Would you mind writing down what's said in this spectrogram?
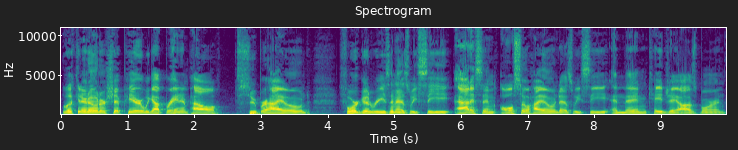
Looking at ownership here, we got Brandon Powell, super high owned for good reason, as we see. Addison, also high owned, as we see. And then KJ Osborn,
